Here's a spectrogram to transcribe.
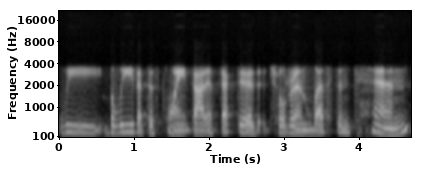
we believe at this point that infected children less than 10,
